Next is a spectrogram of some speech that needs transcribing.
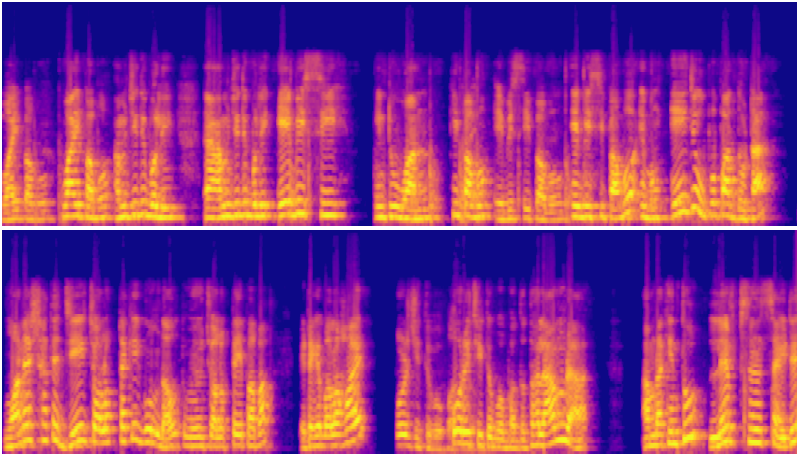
ওয়াই পাবো। ওয়াই পাবো। আমি যদি বলি আমি যদি বলি এবিসি ইন্টু ওয়ান কি পাবো? এবিসি পাবো। এবিসি পাবো এবং এই যে উপপাদ্যটা ওয়ানের সাথে যেই চলকটাকে গুণ দাও তুমি ওই চলকটাই পাবা। এটাকে বলা হয় পরিচিত উপপাদ্য। পরিচিত উপপাদ্য। তাহলে আমরা আমরা কিন্তু লেফট হ্যান্ড সাইডে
